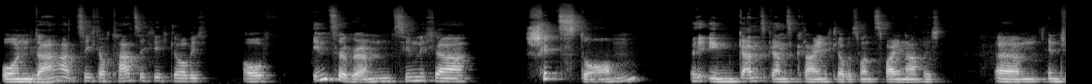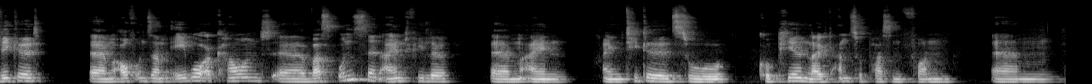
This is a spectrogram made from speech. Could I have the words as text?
Und mhm. da hat sich doch tatsächlich, glaube ich, auf Instagram ein ziemlicher Shitstorm, äh, in ganz, ganz klein, ich glaube, es waren zwei Nachrichten, ähm, entwickelt, ähm, auf unserem Abo-Account, äh, was uns denn einfiele, ähm, ein, einen Titel zu kopieren, leicht anzupassen von ähm,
